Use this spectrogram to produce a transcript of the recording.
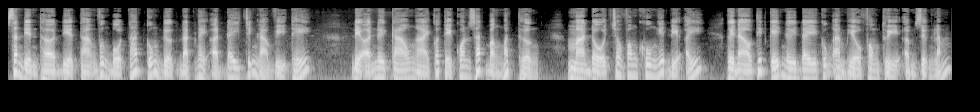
Sân điện thờ địa tạng Vương Bồ Tát cũng được đặt ngay ở đây chính là vì thế. Để ở nơi cao ngài có thể quan sát bằng mắt thường, mà đổ cho vong khu nghĩa địa ấy, người nào thiết kế nơi đây cũng am hiểu phong thủy âm dương lắm.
